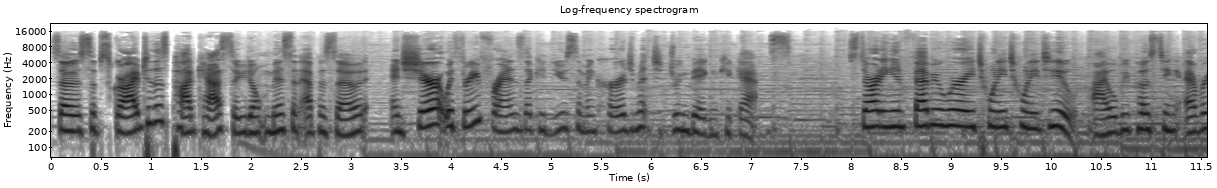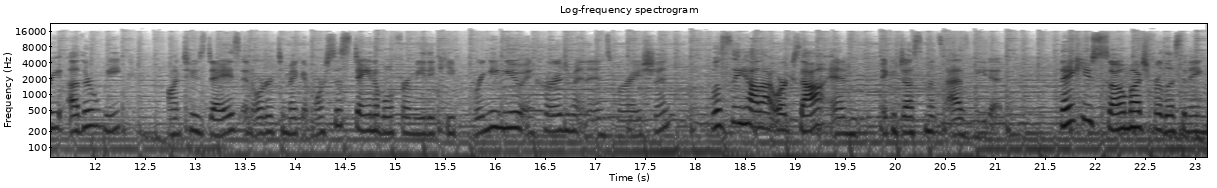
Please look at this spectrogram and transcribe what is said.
So, subscribe to this podcast so you don't miss an episode and share it with three friends that could use some encouragement to dream big and kick ass. Starting in February 2022, I will be posting every other week on Tuesdays in order to make it more sustainable for me to keep bringing you encouragement and inspiration. We'll see how that works out and make adjustments as needed. Thank you so much for listening,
